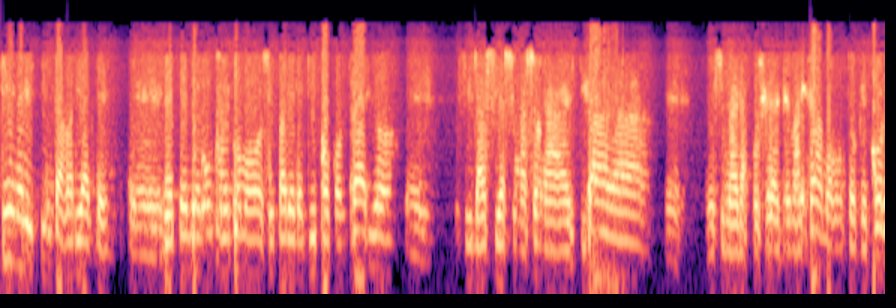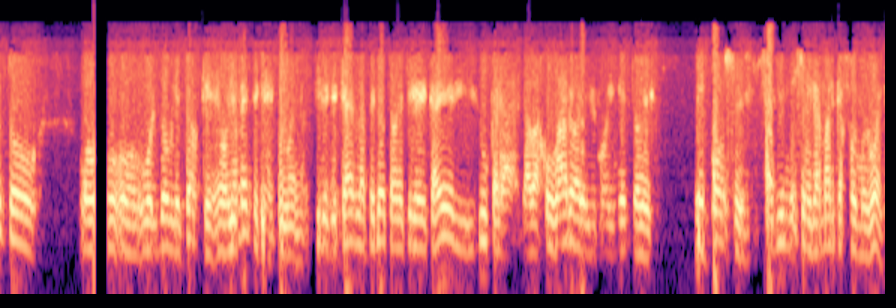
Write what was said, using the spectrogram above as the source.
tiene distintas variantes. Eh, depende mucho de cómo se pare el equipo contrario, eh, si la si hace una zona estirada, eh, es una de las posibilidades que manejamos, un toque corto o, o- o el doble toque, obviamente que bueno, tiene que caer la pelota donde tiene que caer y Luca la, la bajó bárbaro y el movimiento de, de Ponce saliéndose de la marca fue muy bueno.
